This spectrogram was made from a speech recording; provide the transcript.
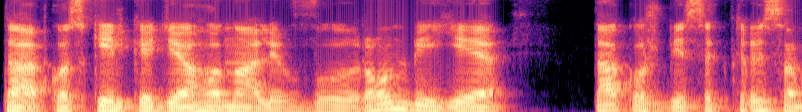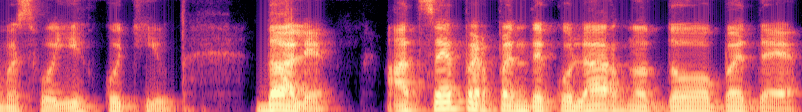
Так, оскільки діагоналі в ромбі є також бісектрисами своїх кутів. Далі. АЦ перпендикулярно до БД.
